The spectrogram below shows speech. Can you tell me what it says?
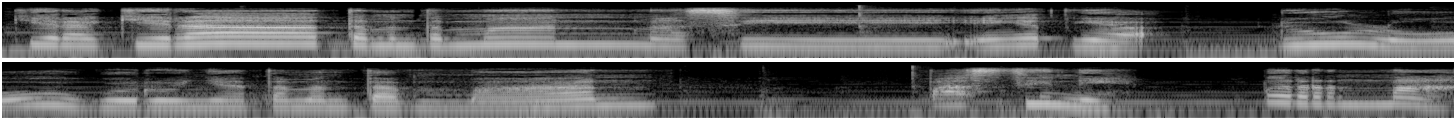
Kira-kira teman-teman masih ingat nggak? Dulu gurunya teman-teman pasti nih pernah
